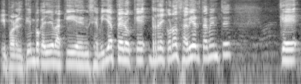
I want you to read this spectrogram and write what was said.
y por el tiempo que lleva aquí en Sevilla, pero que reconoce abiertamente que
